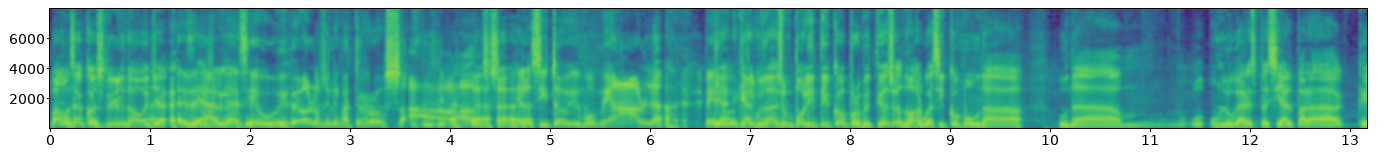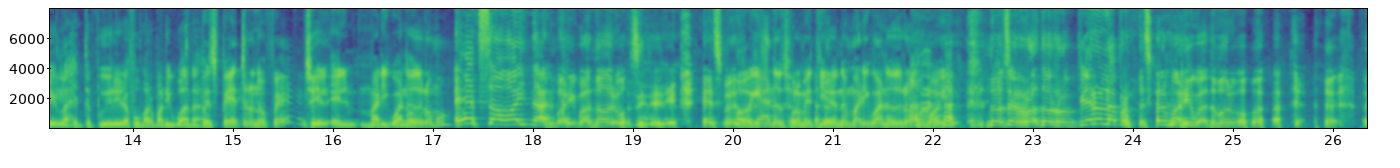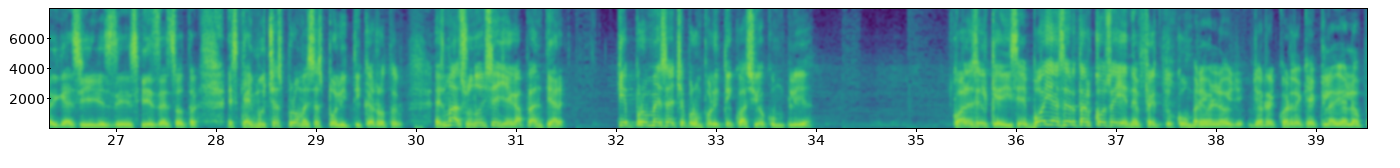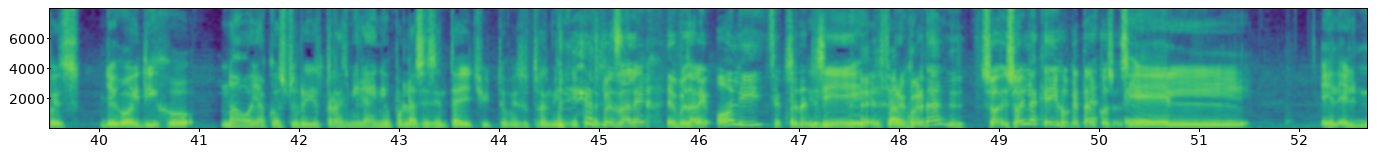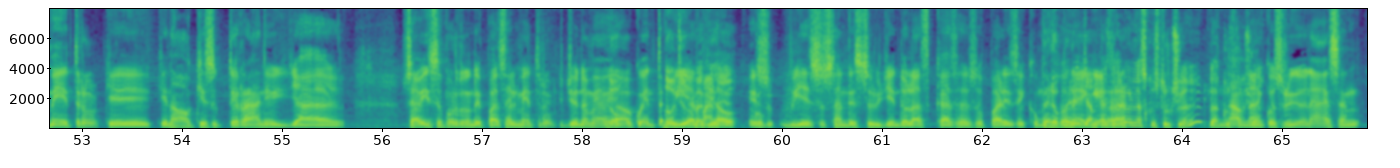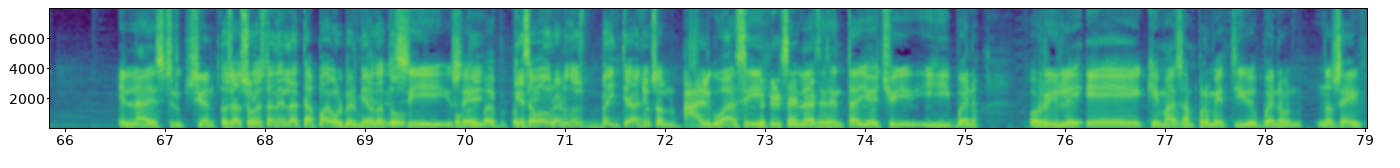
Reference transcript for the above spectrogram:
Vamos a construir una olla. Algo así, uy, veo los elefantes rosados. El osito vivo me habla. Pero que, que alguna vez un político prometió eso, ¿no? Algo así como una, una, mm, un lugar especial para que la gente pudiera ir a fumar marihuana. pues Petro, ¿no fue? Sí. El, el marihuanódromo. esa vaina, el marihuanódromo. sí, sí, sí. Eso es. Oiga, nos prometieron un marihuanódromo y Nos, nos rompieron la promesa del marihuanódromo. Oiga, sí, sí, sí, esa es otra. Es que hay muchas promesas políticas rotas. Es más, uno se llega a plantear qué promesa hecha por un político ha sido cumplida. ¿Cuál es el que dice voy a hacer tal cosa y en efecto por cumple? ejemplo, yo, yo recuerdo que Claudia López llegó y dijo, no voy a construir Transmilenio por la 68 y tomé su Transmilenio. por la Después sale, después sale Oli, ¿se acuerdan de Sí, mí? ¿Recuerdan? Soy, soy la que dijo que tal cosa. Sí. el, el, el metro, que, que no, que es subterráneo y ya... ¿Se ha visto por dónde pasa el metro? Yo no me había No, dado cuenta. no, yo no me he fijado. Eso, uy, eso están destruyendo las casas, eso parece como pero, pero ya guerra. empezaron las construcciones. La No, no construcción. han construido nada, están en la destrucción. O sea, solo están en la etapa de volver mierda todo. Sí, o sea, Ok. que esa va a eh, durar unos 20 años. al- Algo así, está en la 68 y, y, bueno, horrible. Eh, ¿Qué más han prometido? Bueno, no sé,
